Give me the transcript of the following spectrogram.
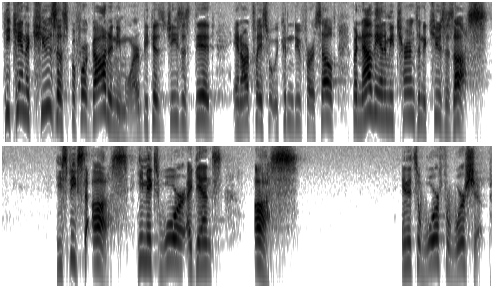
he can't accuse us before God anymore because Jesus did in our place what we couldn't do for ourselves. But now the enemy turns and accuses us. He speaks to us, he makes war against us. And it's a war for worship.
